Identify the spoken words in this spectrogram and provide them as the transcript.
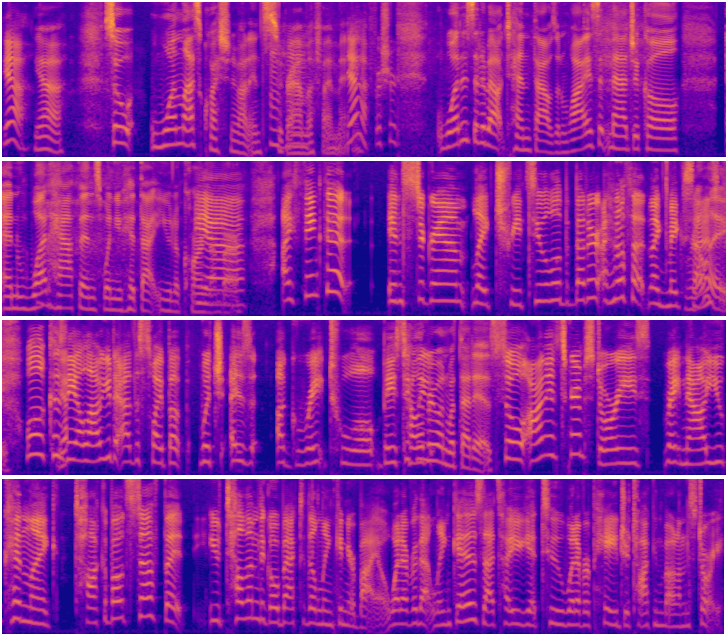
Yeah. Yeah. So one last question about Instagram, if I may. Mm-hmm. Yeah, for sure. What is it about 10,000? Why is it magical? And what happens when you hit that unicorn yeah, number? I think that Instagram like treats you a little bit better. I don't know if that like makes Really? sense. Well, because they allow you to add the swipe up, which is a great tool. Basically, Tell everyone what that is. So on Instagram stories right now, you can like talk about stuff, but you tell them to go back to the link in your bio, whatever that link is. That's how you get to whatever page you're talking about on the story.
